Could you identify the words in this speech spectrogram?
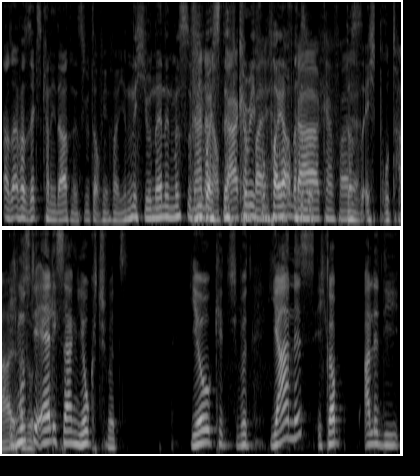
Also einfach sechs Kandidaten. Es wird auf jeden Fall nicht unanimous, so wie Nein, bei Steph Curry vor ein paar Jahren. Auf gar Also, keinen Fall. das ist echt brutal. ich muss also, dir ehrlich sagen, Jokic wird. Jokic wird. Janis, ich glaube, alle, die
